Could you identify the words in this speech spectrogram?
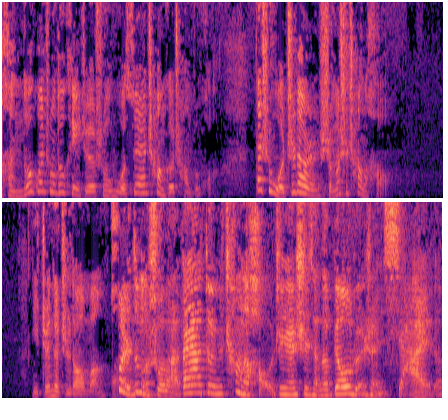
很多观众都可以觉得说，我虽然唱歌唱不好，但是我知道什么是唱的好。你真的知道吗？或者这么说吧，大家对于唱的好这件事情的标准是很狭隘的，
